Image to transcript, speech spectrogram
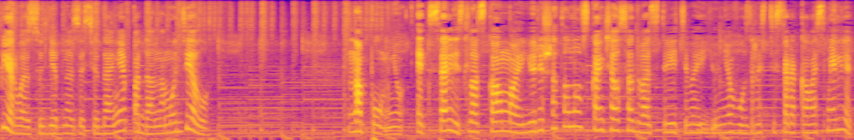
первое судебное заседание по данному делу. Напомню, экс-солист «Ласкового мая» Юрий Шатунов скончался 23 июня в возрасте 48 лет.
